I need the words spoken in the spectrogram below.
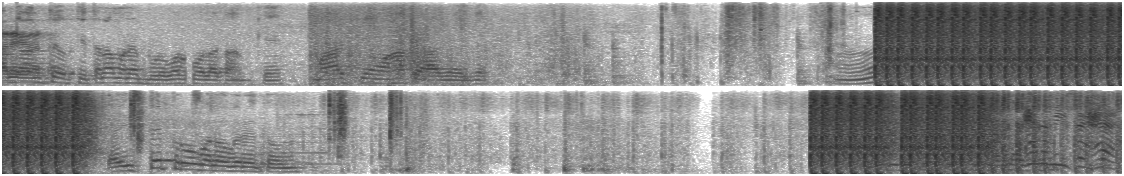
मारेगा जानते हो कितना मैंने बुड़बक वाला काम किए। मार किए वहाँ पे आ गए इधर। हम्म। कैसे प्रो बनोगे रे तुम? Enemies ahead!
